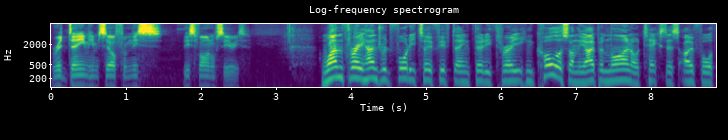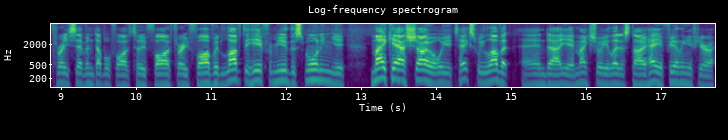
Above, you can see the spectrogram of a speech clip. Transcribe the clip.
redeem himself from this this final series. One 42 15 33. You can call us on the open line or text us 0437 552 535. We'd love to hear from you this morning. You make our show all your texts. We love it. And uh, yeah, make sure you let us know how you're feeling if you're a,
